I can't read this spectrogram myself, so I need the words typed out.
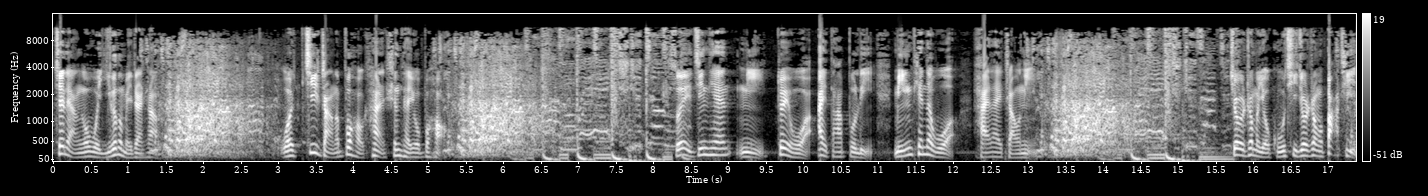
这两个我一个都没占上，我既长得不好看，身材又不好，所以今天你对我爱答不理，明天的我还来找你，就是这么有骨气，就是这么霸气。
